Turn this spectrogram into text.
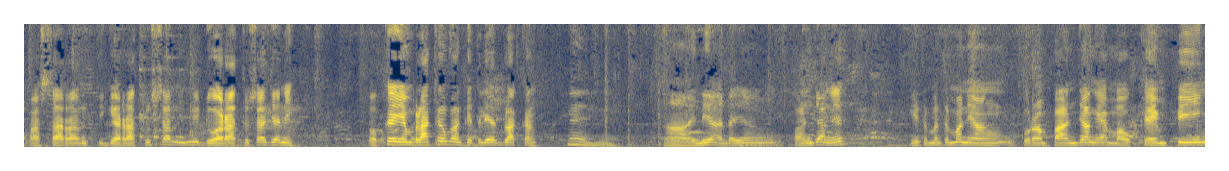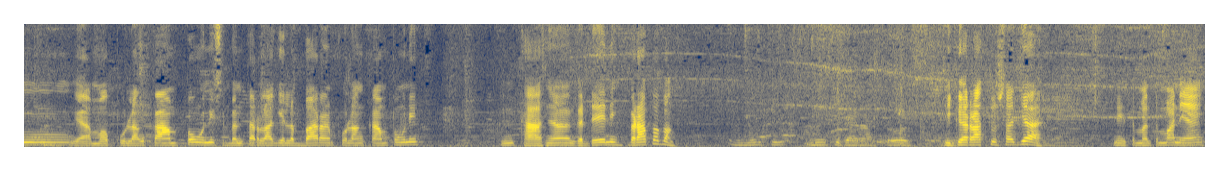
pasaran 300an ini 200 saja nih oke yang belakang bang kita lihat belakang Nih, nih. nah ini ada yang panjang ya ini teman-teman yang ukuran panjang ya mau camping ya mau pulang kampung ini sebentar lagi lebaran pulang kampung nih. Ini tasnya gede nih. Berapa bang? Ini ti- ini 300. 300 saja. Nih teman-teman ya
